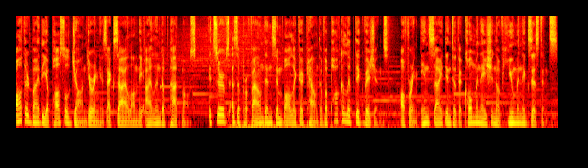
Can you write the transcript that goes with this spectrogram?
Authored by the Apostle John during his exile on the island of Patmos, it serves as a profound and symbolic account of apocalyptic visions, offering insight into the culmination of human existence.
